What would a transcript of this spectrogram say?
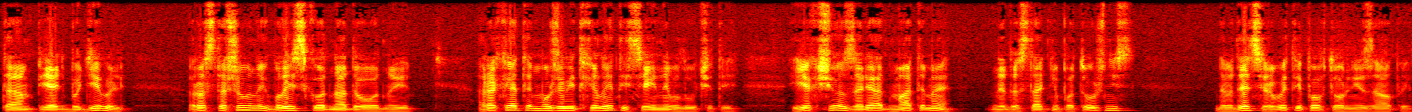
Там п'ять будівель, розташованих близько одна до одної. Ракета може відхилитися і не влучити. Якщо заряд матиме недостатню потужність, доведеться робити повторні залпи.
